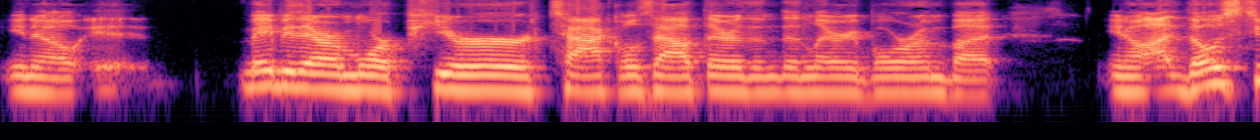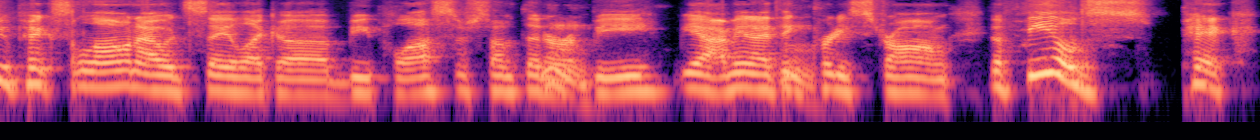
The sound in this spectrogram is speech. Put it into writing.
you know it, maybe there are more pure tackles out there than than Larry Borom, but you know I, those two picks alone, I would say like a B plus or something mm. or a hmm. Yeah, I mean I think mm. pretty strong. The Fields pick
